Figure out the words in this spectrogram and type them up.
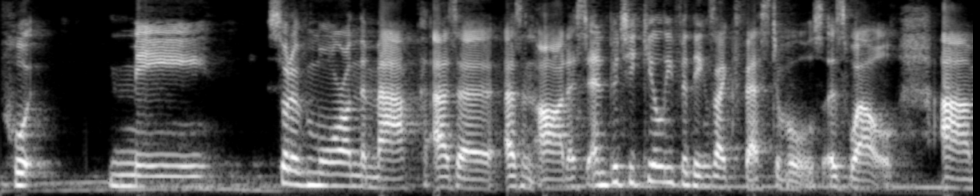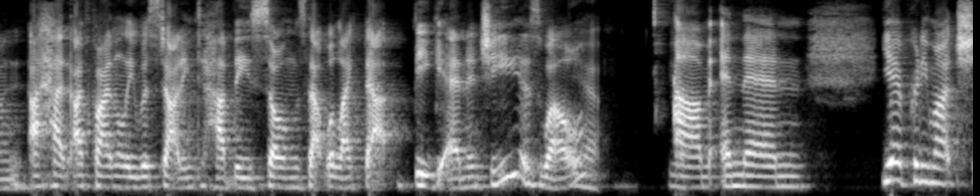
put me sort of more on the map as a as an artist and particularly for things like festivals as well um, i had i finally was starting to have these songs that were like that big energy as well yeah. Yeah. Um, and then yeah, pretty much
